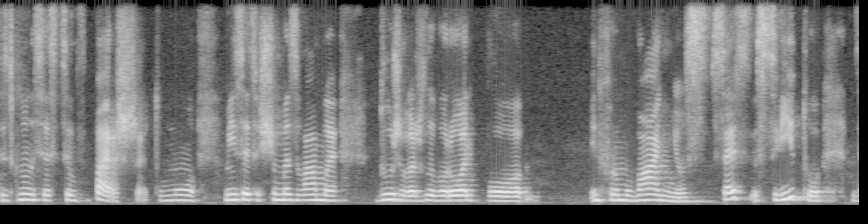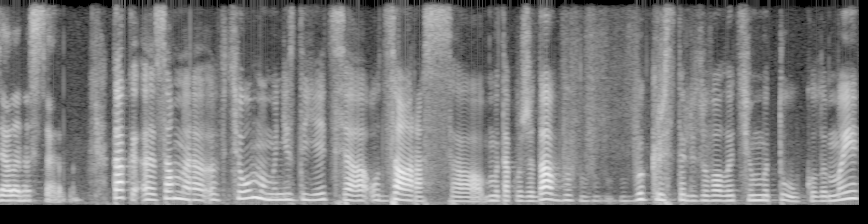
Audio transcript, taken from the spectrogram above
зіткнулися з цим вперше. Тому мені здається, що ми з вами дуже важливу роль по інформуванню все світу взяли на себе. Так, е, саме в цьому мені здається, от зараз е, ми так уже да, викристалізували цю мету, коли ми.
